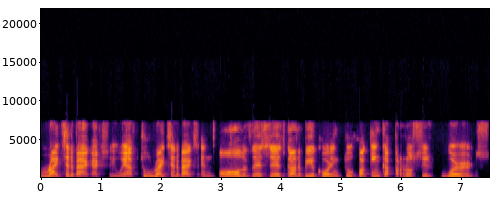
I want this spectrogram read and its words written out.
right center back. Actually, we have two right center backs, and all of this is gonna be according to Joaquin Caparros's words.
